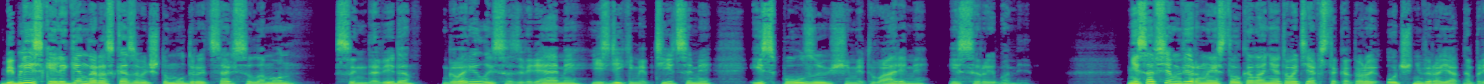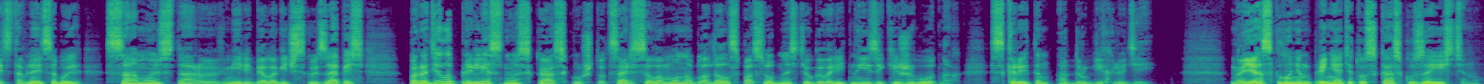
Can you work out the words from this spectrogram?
Библейская легенда рассказывает, что мудрый царь Соломон, сын Давида, говорил и со зверями, и с дикими птицами, и с ползающими тварями, и с рыбами. Не совсем верное истолкование этого текста, который очень вероятно представляет собой самую старую в мире биологическую запись, породила прелестную сказку, что царь Соломон обладал способностью говорить на языке животных, скрытым от других людей. Но я склонен принять эту сказку за истину.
